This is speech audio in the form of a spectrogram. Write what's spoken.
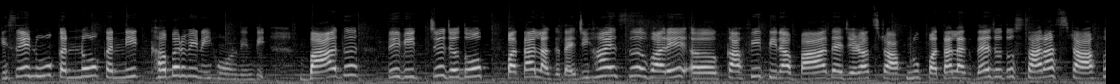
ਕਿਸੇ ਨੂੰ ਕੰਨੋ ਕੰਨੀ ਖਬਰ ਵੀ ਨਹੀਂ ਹੋਣ ਦਿੰਦੀ। ਬਾਅਦ ਦੇ ਵਿੱਚ ਜਦੋਂ ਪਤਾ ਲੱਗਦਾ ਹੈ ਜੀ ਹਾਂ ਇਸ ਬਾਰੇ ਅ, ਕਾਫੀ ਦਿਨਾਂ ਬਾਅਦ ਹੈ ਜਿਹੜਾ ਸਟਾਫ ਨੂੰ ਪਤਾ ਲੱਗਦਾ ਹੈ ਜਦੋਂ ਸਾਰਾ ਸਟਾਫ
